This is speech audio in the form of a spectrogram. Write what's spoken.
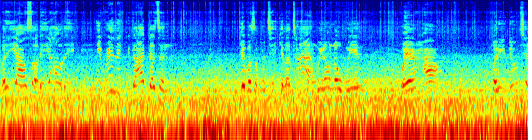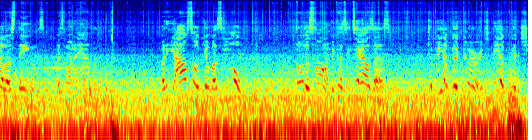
but he also, he, he, he really, God doesn't give us a particular time. We don't know when, where, how. But he do tell us things that's going to happen. But he also give us hope through the storm because he tells us to be of good courage, be of good cheer,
